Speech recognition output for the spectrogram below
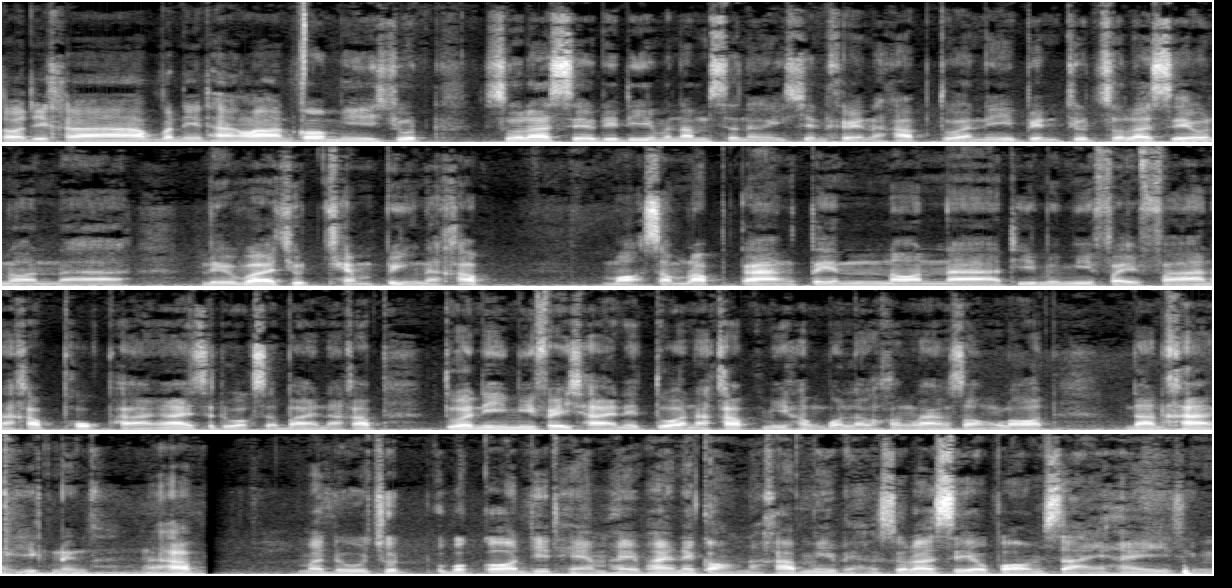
สวัสดีครับ วันนี้ทางร้านก็มีชุดโซลาร์เซลล์ดีๆ มานำเสนออีกเช่นเคยนะครับ ตัวนี้เป็นชุดโซลาร์เซลล์นอนนา หรือว่าชุดแคมปิ้งนะครับ เหมาะสำหรับกางเต็นท์นอนนาที่ไม่มีไฟฟ้านะครับ พกพาง่ายสะดวกสบายนะครับ ตัวนี้มีไฟฉายในตัวนะครับ มีข้างบนแล้วก็ข้างล่าง 2 หลอด ด้านข้างอีกหนึ่งนะครับ มาดูชุดอุปกรณ์ที่แถมให้ภายในกล่องนะครับ มีแผงโซลาร์เซลล์พร้อมสายให้ถึง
